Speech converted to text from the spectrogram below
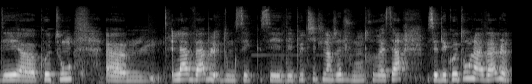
des euh, cotons euh, lavables, donc c'est des petites lingettes, je vous montrerai ça. C'est des cotons lavables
